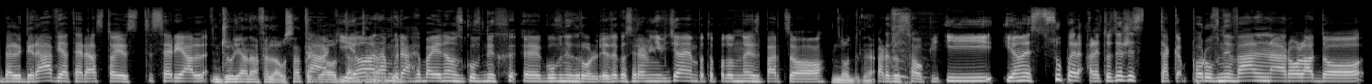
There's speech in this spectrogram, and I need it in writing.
Belgravia teraz, to jest serial Juliana Fellowsa, tego Tak, od i ona tam gra chyba jedną z głównych, e, głównych ról. Ja tego serialu nie widziałem, bo to podobno jest bardzo, Nudne. bardzo soapy. I, I ona jest super, ale to też jest taka porównywalna rola do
